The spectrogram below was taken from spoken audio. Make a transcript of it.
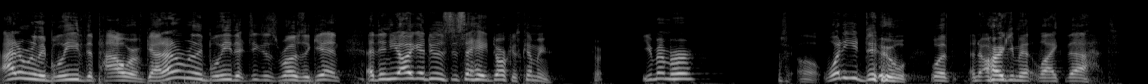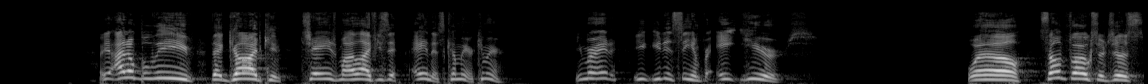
I don't really believe the power of God. I don't really believe that Jesus rose again. And then you, all you got to do is just say, hey, Dorcas, come here. You remember her? I like, oh, what do you do with an argument like that? I don't believe that God can change my life. You say, Aeneas, come here, come here. You remember, you, you didn't see him for eight years. Well, some folks are just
